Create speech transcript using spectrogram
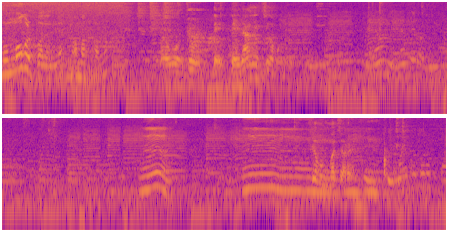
못 먹을 뻔했네, 아마타는. 아 이거 저 내, 내장에 찍어 먹는 거 내가 내년대로 있네. 음. 음. 먹는 거 같지 않아요? 그, 정말 부드럽다.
